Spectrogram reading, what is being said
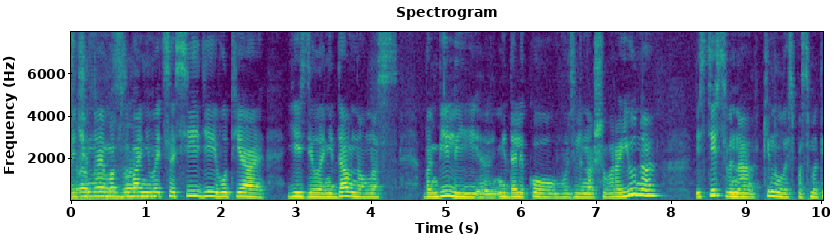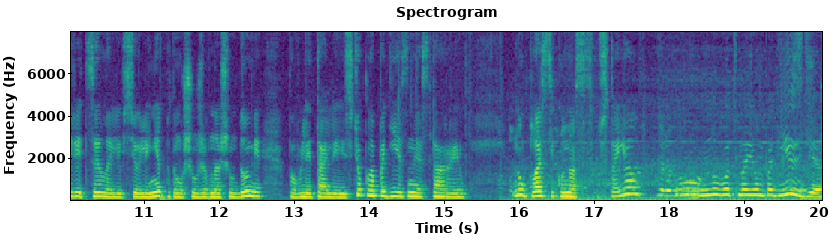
начинаем обзванивать соседей. Вот я ездила недавно, у нас бомбили э, недалеко возле нашего района. Естественно, кинулась посмотреть, цело ли все или нет, потому что уже в нашем доме повылетали стекла подъездные старые. Ну, пластик у нас устоял. Ну вот в моем подъезде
